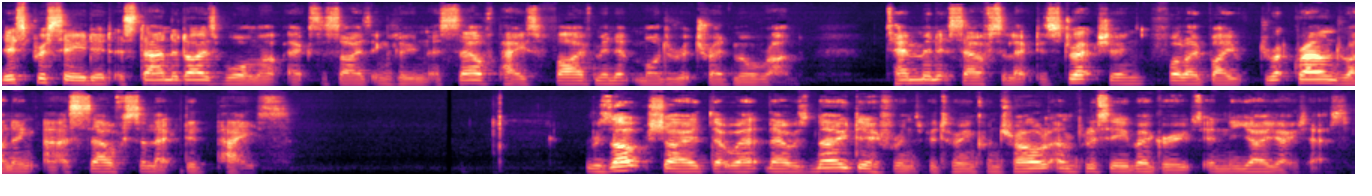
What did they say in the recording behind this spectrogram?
This preceded a standardized warm up exercise including a self paced 5 minute moderate treadmill run. 10 minute self selected stretching, followed by ground running at a self selected pace. Results showed that there was no difference between control and placebo groups in the yo yo test,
